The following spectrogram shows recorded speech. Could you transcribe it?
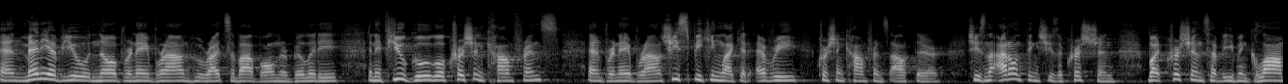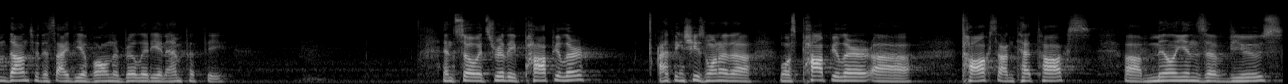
And many of you know Brene Brown, who writes about vulnerability. And if you Google Christian conference and Brene Brown, she's speaking like at every Christian conference out there. She's not, I don't think she's a Christian, but Christians have even glommed onto this idea of vulnerability and empathy. And so it's really popular. I think she's one of the most popular uh, talks on TED Talks, uh, millions of views.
